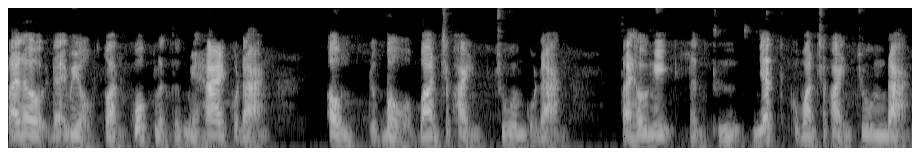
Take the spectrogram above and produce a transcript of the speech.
Tại hội đại biểu toàn quốc lần thứ 12 của Đảng, ông được bầu vào Ban chấp hành Trung ương của Đảng. Tại hội nghị lần thứ nhất của Ban chấp hành Trung ương Đảng,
